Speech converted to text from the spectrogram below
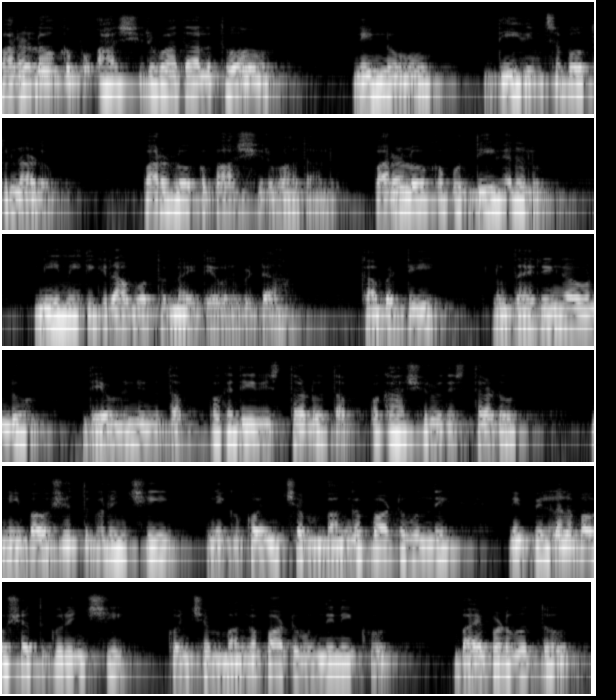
పరలోకపు ఆశీర్వాదాలతో నిన్ను దీవించబోతున్నాడు. పరలోకపు ఆశీర్వాదాలు పరలోకపు దీవెనలు నీ మీదికి రాబోతున్నాయి దేవుని బిడ్డ. కాబట్టి నువ్వు ధైర్యంగా ఉండు. దేవుడు నిన్ను తప్పక దీవిస్తాడు తప్పక ఆశీర్వదిస్తాడు. నీ భవిష్యత్తు గురించి నీకు కొంచెం భంగపాటు ఉంది. నీ పిల్లల భవిష్యత్తు గురించి కొంచెం భంగపాటు ఉంది నీకు. భయపడవద్దు.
